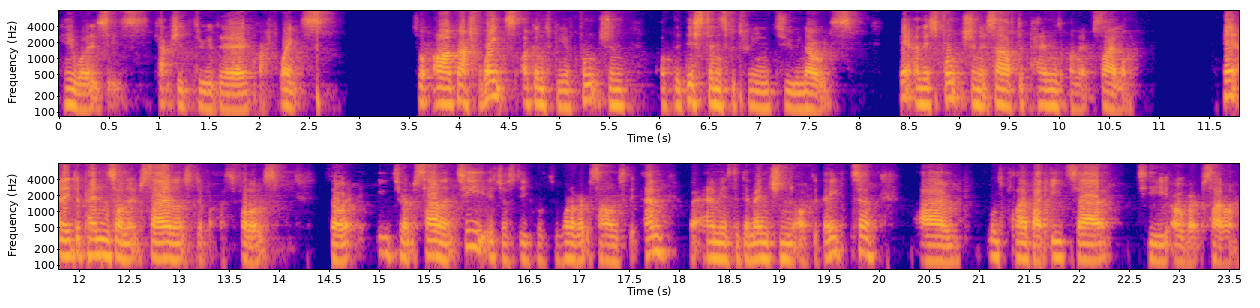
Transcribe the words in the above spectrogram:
Okay, well, it's, it's captured through the graph weights. So our graph weights are going to be a function of the distance between two nodes. Okay, and this function itself depends on epsilon. Okay, and it depends on epsilon as follows. So eta epsilon t is just equal to 1 over epsilon to the m, where m is the dimension of the data, um, multiplied by eta t over epsilon.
